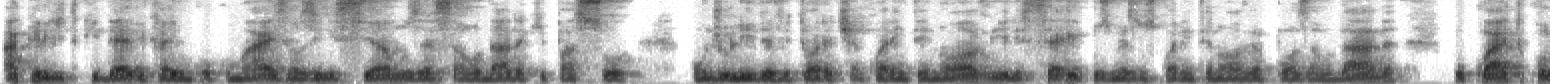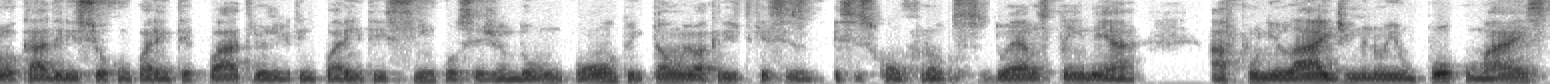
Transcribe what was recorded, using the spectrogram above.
Acredito que deve cair um pouco mais. Nós iniciamos essa rodada que passou onde o líder Vitória tinha 49, ele segue com os mesmos 49 após a rodada. O quarto colocado iniciou com 44, hoje ele tem 45, ou seja, andou um ponto. Então, eu acredito que esses, esses confrontos, esses duelos tendem a, a funilar e diminuir um pouco mais,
